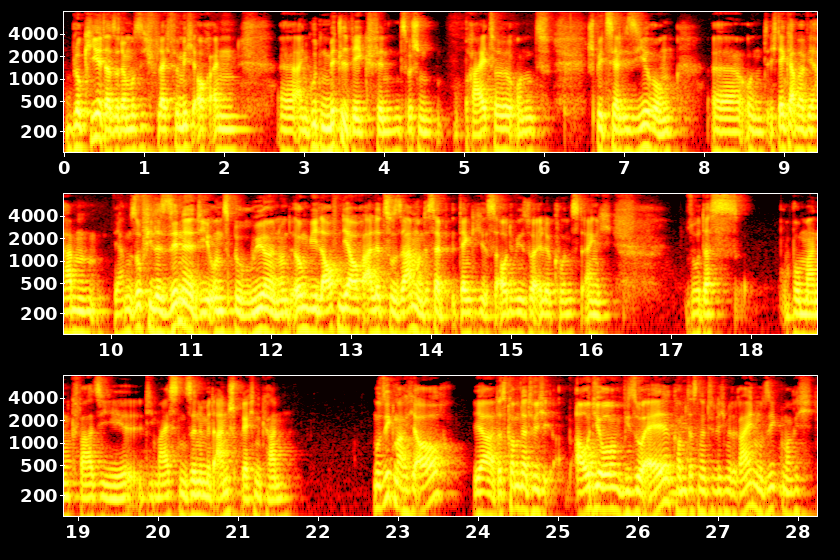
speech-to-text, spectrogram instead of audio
blockiert. Also da muss ich vielleicht für mich auch einen, äh, einen guten Mittelweg finden zwischen Breite und Spezialisierung. Äh, und ich denke aber, wir haben, wir haben so viele Sinne, die uns berühren und irgendwie laufen die auch alle zusammen. Und deshalb denke ich, ist audiovisuelle Kunst eigentlich so das wo man quasi die meisten Sinne mit ansprechen kann. Musik mache ich auch. Ja, das kommt natürlich audiovisuell, kommt das natürlich mit rein. Musik mache ich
